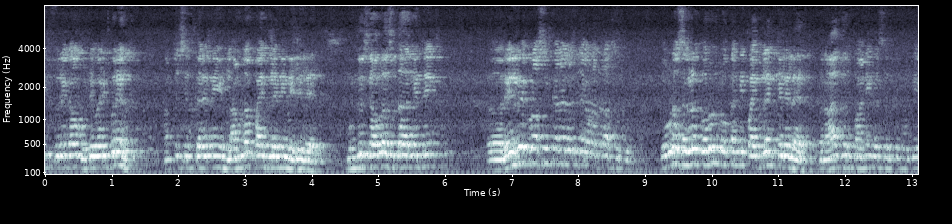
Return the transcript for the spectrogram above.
सुरेगाव घोटेवाडीपर्यंत आमच्या शेतकऱ्यांनी लांब लांब पाईपलाईनी नेलेले आहेत. मुंगस गावला सुद्धा नेते रेल्वे क्रॉसिंग करायला सुद्धा एवढा त्रास होतो. एवढं सगळं करून लोकांनी पाईपलाईन केलेलं आहे. पण आज जर पाणी नसेल तर मोठी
